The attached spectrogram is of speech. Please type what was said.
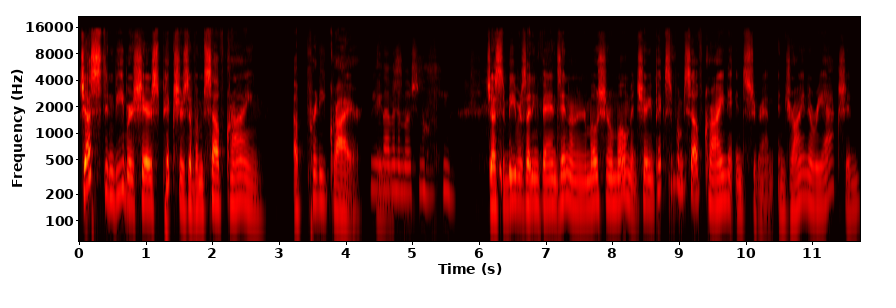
Justin Bieber shares pictures of himself crying. A pretty crier. We Hailey love an says. emotional king. Justin Bieber's letting fans in on an emotional moment, sharing pics of himself crying to Instagram and drawing a reaction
